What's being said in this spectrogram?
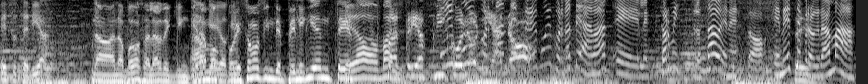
Eso sería. No, no podemos hablar de quien Ah, queramos, porque somos independientes. Mal. Patria sí, Es muy importante, colonial, no. pero es muy importante, además, eh, los Stormies lo saben esto. En este Sí. programa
